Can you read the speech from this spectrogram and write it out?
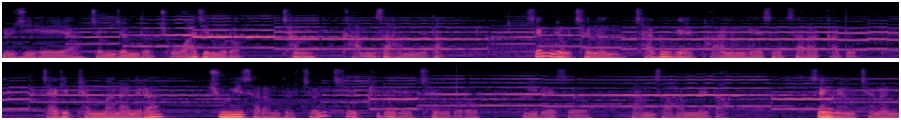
유지해야 점점 더 좋아지므로 참 감사합니다. 생명체는 자극에 반응해서 살아가듯 자기 편만 아니라 주위 사람들 전체의 필요를 채우도록 일해서 감사합니다. 생명체는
